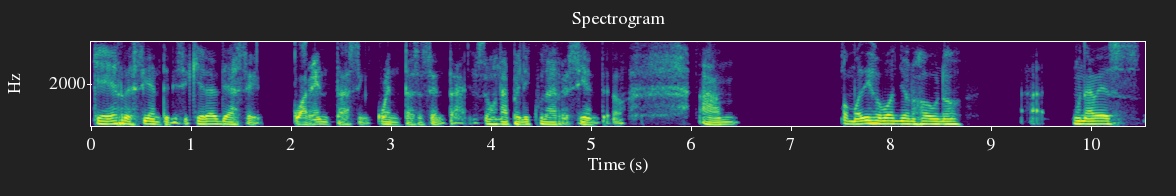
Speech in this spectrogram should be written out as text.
que es reciente, ni siquiera es de hace 40, 50, 60 años. Es una película reciente, ¿no? como dijo Bon Joon-ho, ¿no? Una vez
